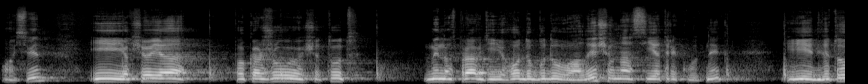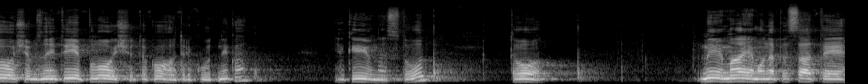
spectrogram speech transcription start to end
Ось він. І якщо я покажу, що тут ми насправді його добудували, що в нас є трикутник. І для того, щоб знайти площу такого трикутника, який у нас тут, то ми маємо написати,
